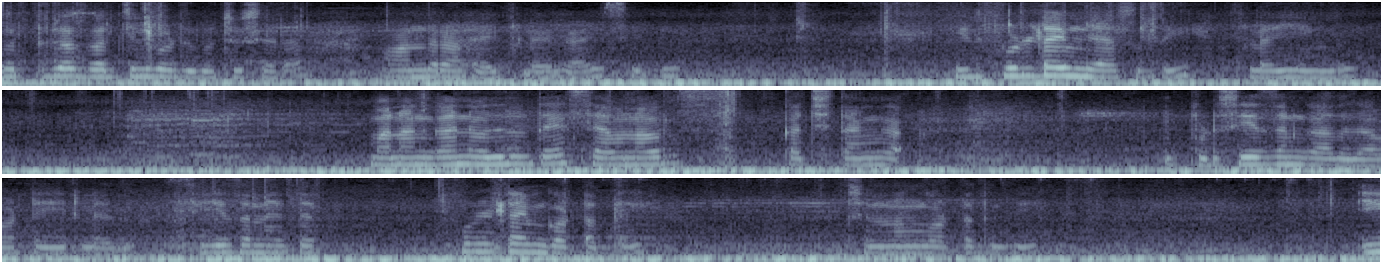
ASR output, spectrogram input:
గుర్తుగా గజ్జలు కూడా చూసారా ఆంధ్ర హై ఫ్లేర్ గాయస్ ఇది. ఇది ఫుల్ టైం చేస్తుంది ఫ్లయింగ్ మనం కానీ వదిలితే సెవెన్ అవర్స్ ఖచ్చితంగా. ఇప్పుడు సీజన్ కాదు కాబట్టి వేయట్లేదు సీజన్ అయితే ఫుల్ టైం కొట్టద్ది. చిన్నం కొట్టదు ఇది. ఈ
